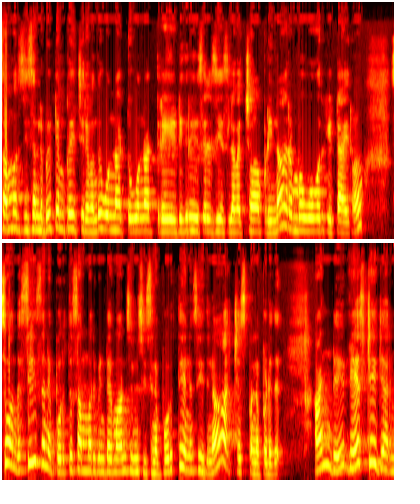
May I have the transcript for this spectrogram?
சம்மர் சீசனில் போய் டெம்பரேச்சரை வந்து one naught two one naught three degree செல்சியஸில் வச்சோம் அப்படின்னா ரொம்ப ஓவர் ஹீட் ஆயிரும். ஸோ அந்த சீசனை பொறுத்து சம்மர் வின்டர் மான்சூன் சீசனை பொறுத்து என்ன செய்யுதுன்னா அட்ஜஸ்ட் பண்ணப்படுது. And wastage or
